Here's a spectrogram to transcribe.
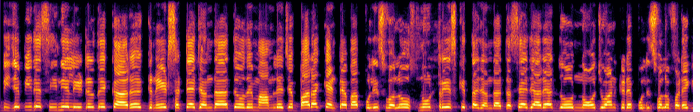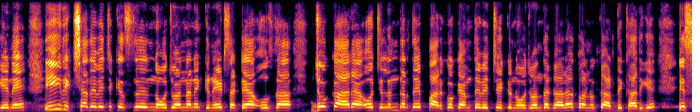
ਬੀਜੇਪੀ ਦੇ ਸੀਨੀਅਰ ਲੀਡਰ ਦੇ ਘਰ ਗ੍ਰਨੇਡ ਸੱਟਿਆ ਜਾਂਦਾ ਤੇ ਉਹਦੇ ਮਾਮਲੇ 'ਚ 12 ਘੰਟੇ ਬਾਅਦ ਪੁਲਿਸ ਵੱਲੋਂ ਉਸ ਨੂੰ ਟਰੇਸ ਕੀਤਾ ਜਾਂਦਾ। ਦੱਸਿਆ ਜਾ ਰਿਹਾ, ਦੋ ਨੌਜਵਾਨ ਕਿਹੜੇ ਪੁਲਿਸ ਵੱਲੋਂ ਫੜੇ ਗਏ ਨੇ। ਈ ਰਿਕਸ਼ਾ ਦੇ ਵਿੱਚ ਕਿਸ ਨੌਜਵਾਨਾਂ ਨੇ ਗ੍ਰਨੇਡ ਸੱਟਿਆ ਉਸ ਦਾ ਜੋ ਘਰ ਹੈ, ਉਹ ਜਲੰਧਰ ਦੇ ਭਾਰਕੋ ਕੈਂਪ ਦੇ ਵਿੱਚ ਇੱਕ ਨੌਜਵਾਨ ਦਾ ਘਰ ਹੈ। ਤੁਹਾਨੂੰ ਘਰ ਦਿਖਾ ਦਈਏ। ਇਸ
